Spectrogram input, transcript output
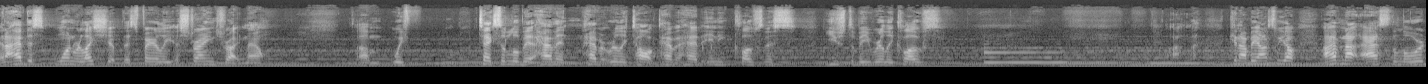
and I have this one relationship that's fairly estranged right now. Um, we've texted a little bit, haven't haven't really talked, haven't had any closeness. Used to be really close. Can I be honest with y'all? I have not asked the Lord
